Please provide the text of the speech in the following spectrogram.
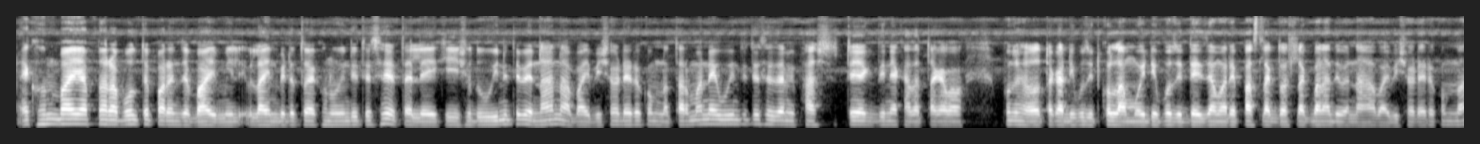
এখন ভাই আপনারা বলতে পারেন যে, ভাই লাইন বেডে তো এখন উইন দিতেছে তাহলে কি শুধু উইনই দেবে? না না ভাই, বিষয়টা এরকম না। তার মানে উইন দিতেছে যে, আমি ফার্স্টে একদিন এক হাজার টাকা বা পঞ্চাশ হাজার টাকা ডিপোজিট করলাম, ওই ডিপোজিট দেয় যে, আমার পাঁচ লাখ, দশ লাখ বানা দেবে। না ভাই, বিষয়টা এরকম না।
